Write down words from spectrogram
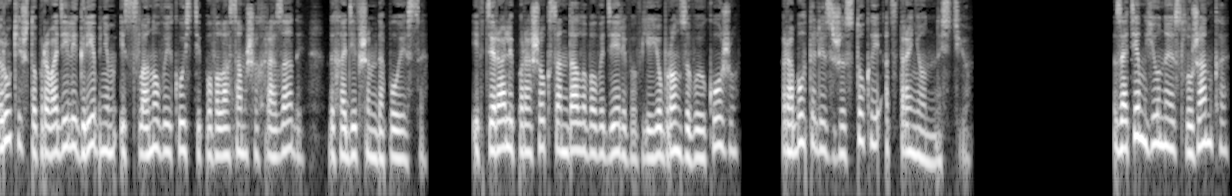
Руки, что проводили гребнем из слоновой кости по волосам Шахразады, доходившим до пояса, и втирали порошок сандалового дерева в ее бронзовую кожу, работали с жестокой отстраненностью. Затем юная служанка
